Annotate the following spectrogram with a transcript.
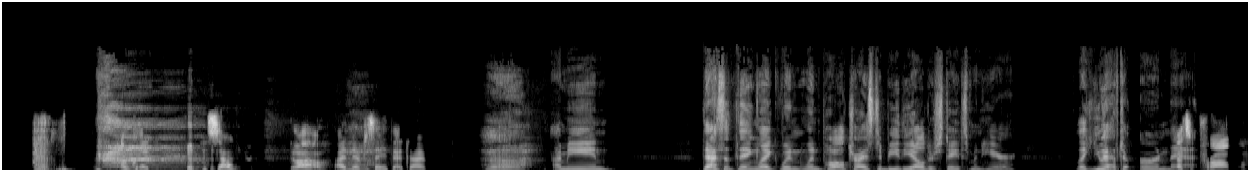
I'm glad. It sounded- wow, I didn't have to say it that time. I mean, that's the thing. Like when when Paul tries to be the elder statesman here, like you have to earn that. That's a problem.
